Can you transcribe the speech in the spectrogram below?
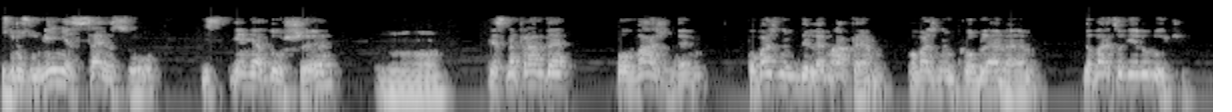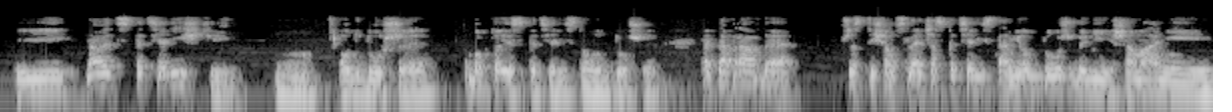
zrozumienie sensu istnienia duszy mm, jest naprawdę poważnym, poważnym dylematem, poważnym problemem dla bardzo wielu ludzi. I nawet specjaliści mm, od duszy, bo kto jest specjalistą od duszy, tak naprawdę przez tysiąclecia specjalistami od dusz byli szamani,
